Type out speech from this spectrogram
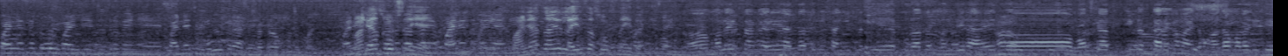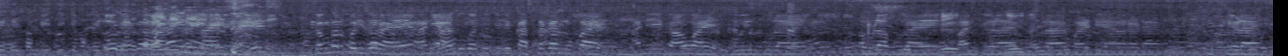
पाण्याचा बोर पाहिजे दुसरं काही नाही आहे. पाण्याचे खूप त्रास आहे. पाणी पाण्याचा सोर्स नाही आहे. पाण्याचं आणि लाईनचा सोर्स नाही मला एक सांगा हे आता तुम्ही सांगितलं की हे पुरातन मंदिर आहे. तर वर्षात एकच कार्यक्रम आहे. तर मग आता मला तिथे काही समिती किंवा काही लोक. जंगल परिसर आहे आणि आजूबाजूचे जे कास्तकार लोक आहेत आणि गाव आहे. गोविंदपूर आहे कमलापूर आहे पानखेड आहे मोगरा आहे पार्टी आहे वराडा आहे.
